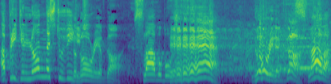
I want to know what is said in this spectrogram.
Определенность увидеть glory of God. славу Божью. Yeah. Glory to God. Слава!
